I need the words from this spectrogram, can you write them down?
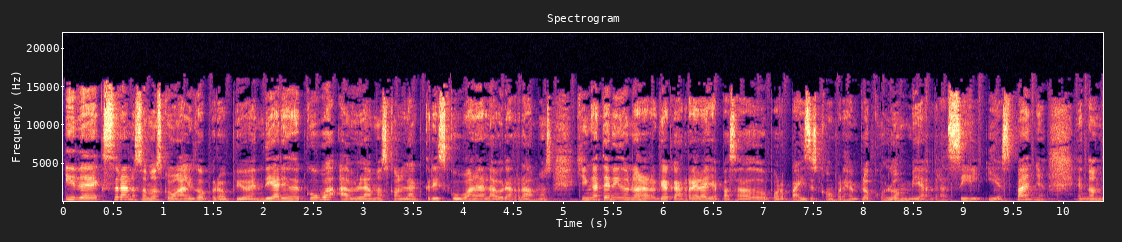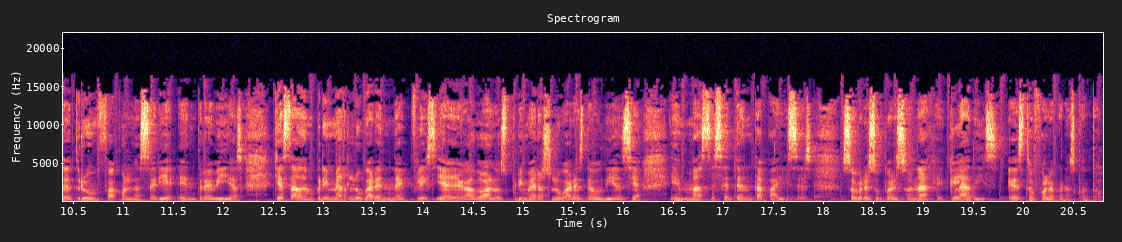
Y de extra nos vamos con algo propio. En Diario de Cuba hablamos con la actriz cubana Laura Ramos, quien ha tenido una larga carrera y ha pasado por países como por ejemplo Colombia, Brasil y España, en donde triunfa con la serie Entre Vías, que ha estado en primer lugar en Netflix y ha llegado a los primeros lugares de audiencia en más de 70 países. Sobre su personaje, Gladys, esto fue lo que nos contó.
